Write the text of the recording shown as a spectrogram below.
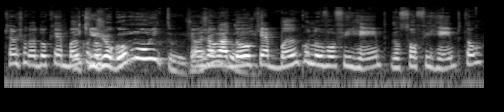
que é um jogador que é E banco que no, jogou muito. que é um jogador que é banco no Wolverhampton, no Southampton,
